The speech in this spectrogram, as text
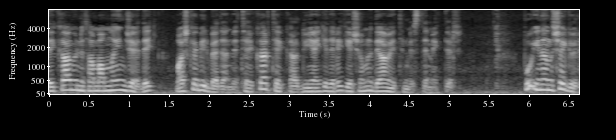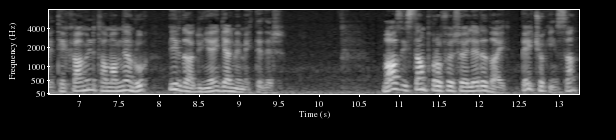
tekamülünü tamamlayıncaya dek başka bir bedende tekrar tekrar dünyaya gelerek yaşamını devam ettirmesi demektir. Bu inanışa göre tekamülünü tamamlayan ruh bir daha dünyaya gelmemektedir. Bazı İslam profesörleri dahil pek çok insan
